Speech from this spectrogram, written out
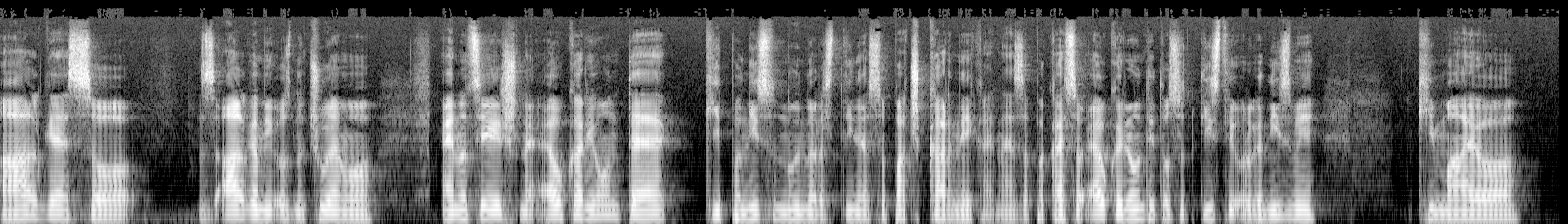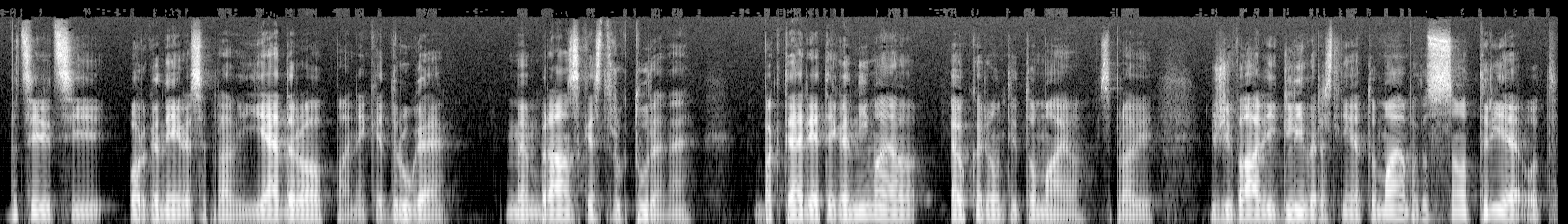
alge so, z algami označujemo enocelične eukarionte, ki pa niso nujno rastline, so pač kar nekaj. Ne? Zdaj pa kaj so eukarionti? To so tisti organizmi, ki imajo v celici organele, se pravi jedro, pa neke druge membranske strukture. Ne? Bakterije tega nimajo, eukarionti to imajo. Se pravi, živali, gljive, rastline to imajo, ampak to so samo trije od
